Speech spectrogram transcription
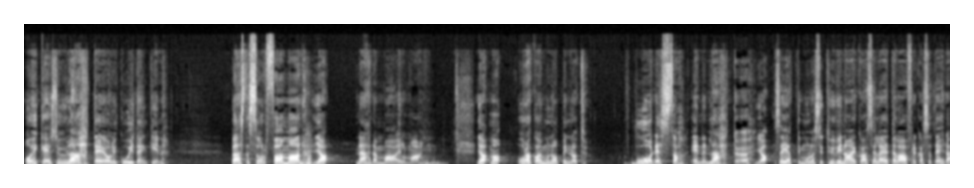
oikea syy lähtee oli kuitenkin päästä surffaamaan ja nähdä maailmaa. Ja mä urakoin mun opinnot vuodessa ennen lähtöä, ja se jätti mulle sitten hyvin aikaa siellä Etelä-Afrikassa tehdä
